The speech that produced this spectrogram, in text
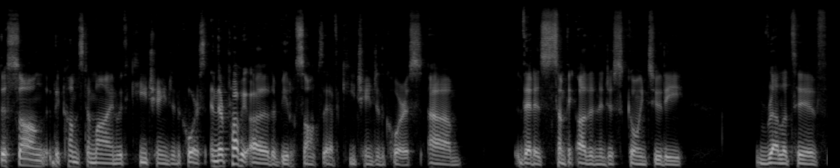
the song that comes to mind with key change in the chorus, and there probably are other Beatles songs that have a key change in the chorus um, that is something other than just going to the relative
